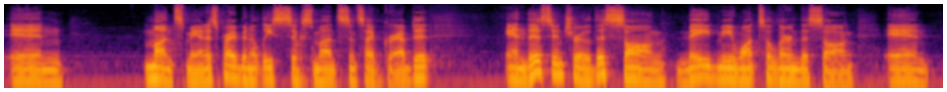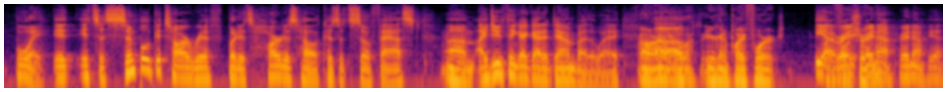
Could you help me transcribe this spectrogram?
in months, man. It's probably been at least six months since I've grabbed it. And this intro, this song made me want to learn this song. And boy, it, it's a simple guitar riff, but it's hard as hell because it's so fast. Um, I do think I got it down, by the way. All right, Uh, well, you're going to play for it. yeah, right, right, now. right now. Yeah,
